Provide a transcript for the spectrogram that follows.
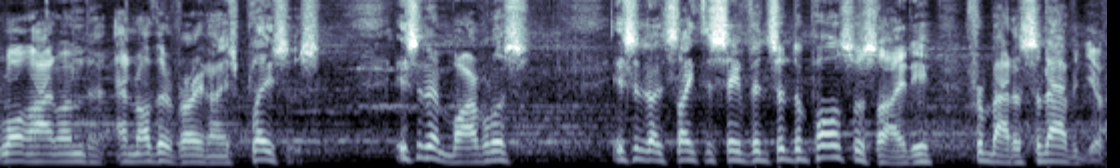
Long Island, and other very nice places? Isn't it marvelous? Isn't it? Like the St. Vincent de Paul Society for Madison Avenue.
